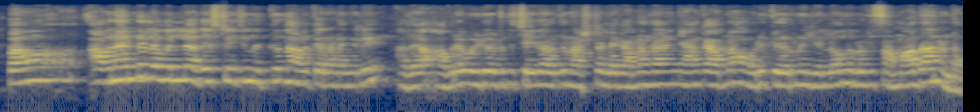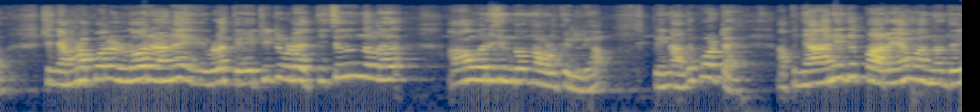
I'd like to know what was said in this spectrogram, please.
അപ്പോൾ അവനവന്റെ ലെവലിൽ അതേ സ്റ്റേജിൽ നിൽക്കുന്ന ആൾക്കാരാണെങ്കിൽ അത് അവരെ വീഡിയോ എടുത്ത് ചെയ്ത അവർക്ക് നഷ്ടമല്ല. കാരണം എന്താണ് ഞാൻ കാരണം അവർ കയറുന്നില്ലല്ലോ എന്നുള്ളൊരു സമാധാനം ഉണ്ടാവും. പക്ഷെ നമ്മളെപ്പോലെ ഉള്ളവരാണ് ഇവിടെ കയറ്റിയിട്ട് ഇവിടെ എത്തിച്ചത് എന്നുള്ള ആ ഒരു ചിന്ത ഒന്നും അവൾക്കില്ല. പിന്നെ അത് പോട്ടെ. അപ്പം ഞാനിത് പറയാൻ വന്നത്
